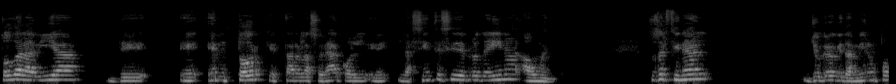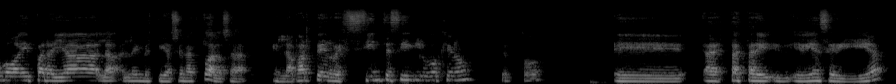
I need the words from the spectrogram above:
toda la vía de eh, mTOR que está relacionada con la síntesis de proteína aumenta. Entonces al final yo creo que también un poco va a ir para allá la, la investigación actual, o sea, en la parte de resíntesis glucógeno, ¿cierto? Eh, está esta evidencia de guía,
